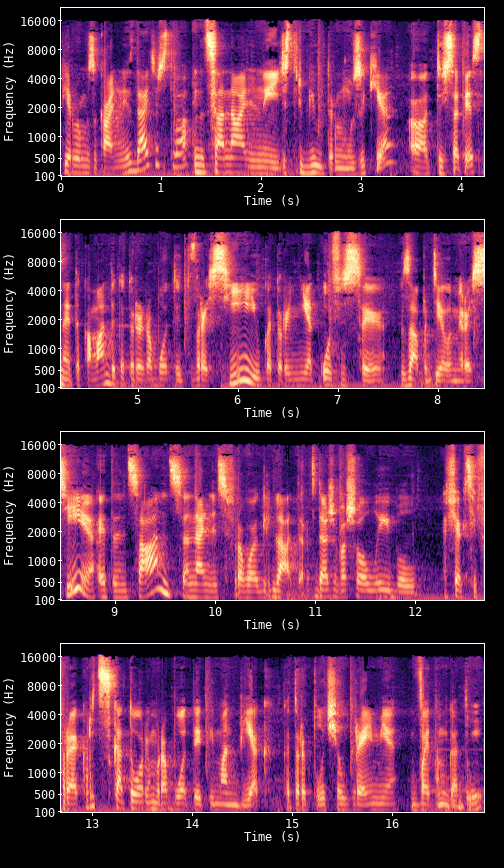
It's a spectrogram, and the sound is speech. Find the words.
первые музыкальные издательства, национальный дистрибьютор музыки, а, то есть, соответственно, это команда, которая работает в России, у которой нет офисы за пределами России. Это НЦА, национальный цифровой агрегатор. Даже вошел лейбл Effective Records, с которым работает Иманбек, который получил Грэмми в этом году.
